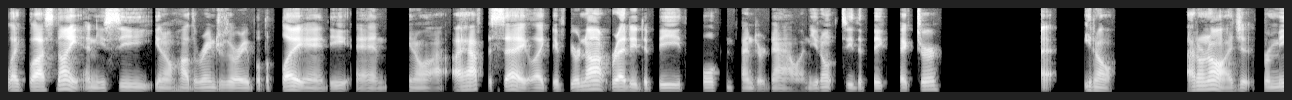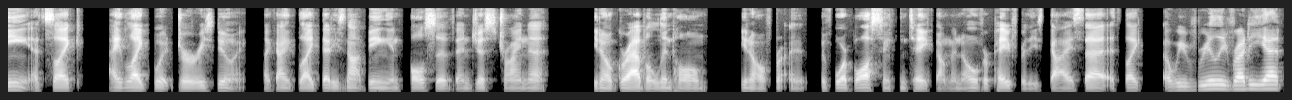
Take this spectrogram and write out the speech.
like last night, and you see, you know, how the Rangers are able to play Andy. And you know, I, I have to say, like, if you're not ready to be the full contender now, and you don't see the big picture, uh, you know, I don't know. I just for me, it's like I like what Drury's doing. Like I like that he's not being impulsive and just trying to, you know, grab a Lindholm, you know, for, uh, before Boston can take them and overpay for these guys. That it's like, are we really ready yet?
